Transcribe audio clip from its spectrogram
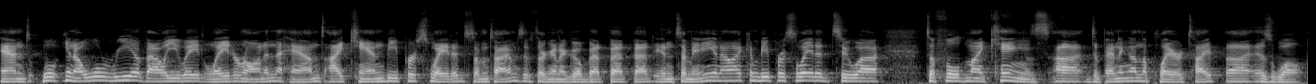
and we'll, you know, we'll reevaluate later on in the hand. I can be persuaded sometimes if they're going to go bet, bet, bet into me, you know, I can be persuaded to, uh, to fold my kings, uh, depending on the player type uh, as well.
